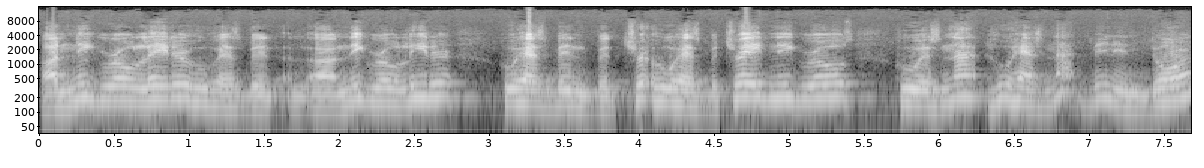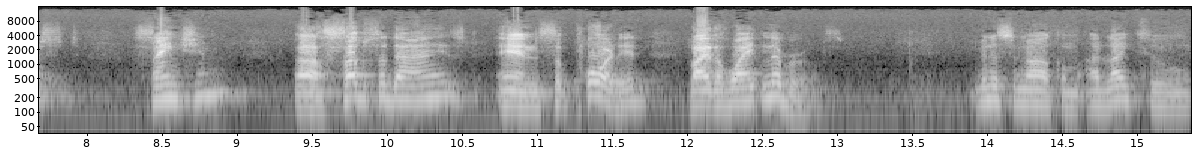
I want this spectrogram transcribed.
a Negro leader who has been a Negro leader who has been betray, who has betrayed Negroes, who is not who has not been endorsed, sanctioned, uh, subsidized, and supported by the white liberals. Minister Malcolm, I'd like to.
